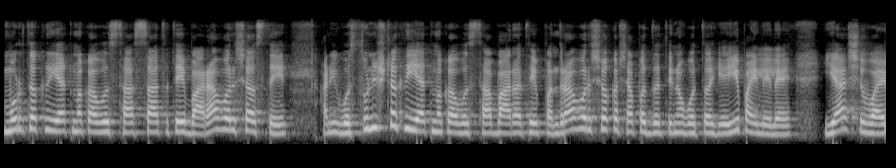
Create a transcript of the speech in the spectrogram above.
मूर्त क्रियात्मक अवस्था सात ते बारा वर्ष असते आणि वस्तुनिष्ठ क्रियात्मक अवस्था बारा ते पंधरा वर्ष कशा पद्धतीनं होतं हेही पाहिलेलं आहे. याशिवाय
